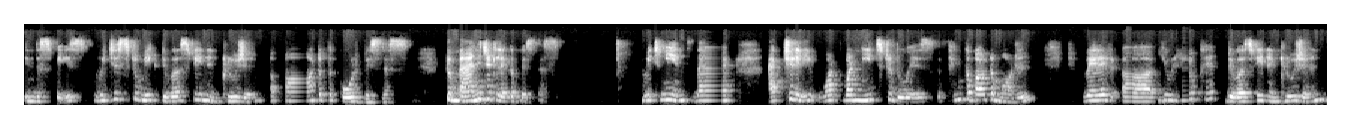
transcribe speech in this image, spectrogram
in the space, which is to make diversity and inclusion a part of the core business, to manage it like a business, which means that actually what one needs to do is think about a model where uh, you look at diversity and inclusion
